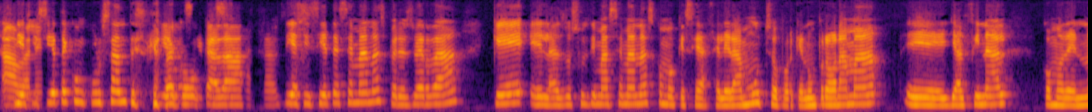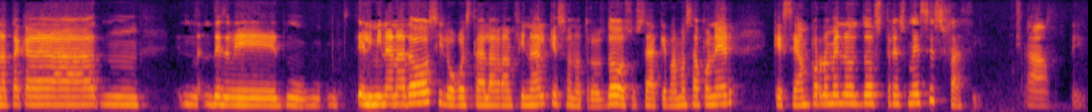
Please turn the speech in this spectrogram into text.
Ah, 17 concursantes cada, 17 cada semanas. 17 semanas, pero es verdad que en las dos últimas semanas como que se acelera mucho, porque en un programa eh, ya al final, como de una atacada, mm, de- eh, mm, eliminan a dos y luego está la gran final, que son otros dos. O sea que vamos a poner que sean por lo menos dos, tres meses fácil. Ah, sí.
